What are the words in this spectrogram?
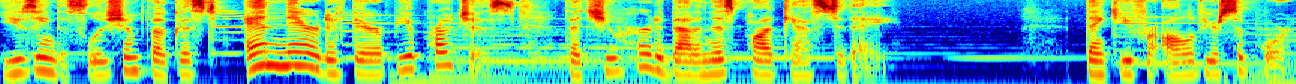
using the solution focused and narrative therapy approaches that you heard about in this podcast today. Thank you for all of your support.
